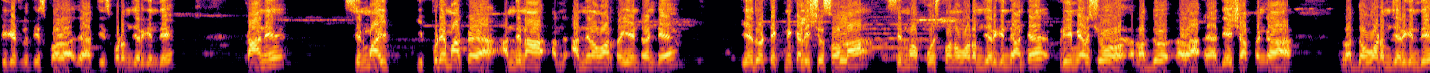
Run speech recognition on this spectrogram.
టికెట్లు తీసుకో తీసుకోవడం జరిగింది. కానీ సినిమా ఇప్- ఇప్పుడే మాకు అందిన అందిన వార్త ఏంటంటే ఏదో టెక్నికల్ ఇష్యూస్ వల్ల సినిమా పోస్ట్పోన్ అవ్వడం జరిగింది. అంటే ప్రీమియర్ షో రద్దు దేశవ్యాప్తంగా రద్దు అవ్వడం జరిగింది.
